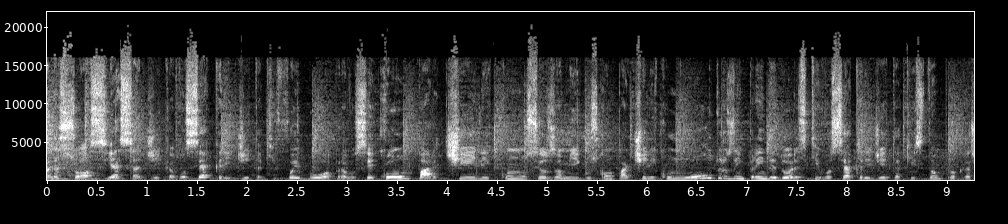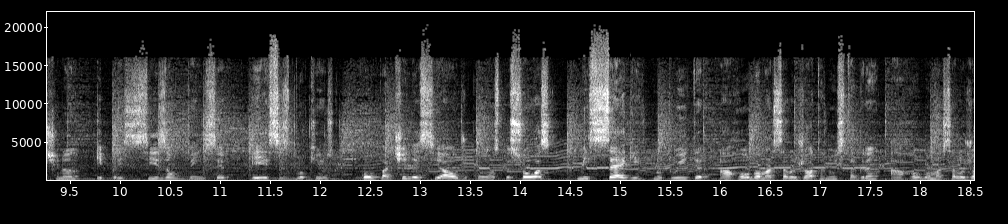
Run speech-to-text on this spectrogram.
Olha só, se essa dica você acredita que foi boa para você, compartilhe com os seus amigos, compartilhe com outros empreendedores que você acredita que estão procrastinando e precisam vencer esses bloqueios. Compartilhe esse áudio com as pessoas, me segue no Twitter, MarceloJ, no Instagram, MarceloJ.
